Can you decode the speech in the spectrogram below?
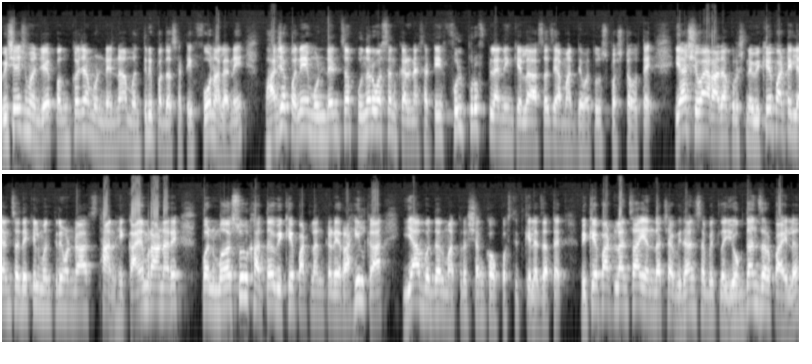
विशेष म्हणजे पंकजा मुंडेंना मंत्रिपदासाठी फोन आल्याने भाजपने मुंडेंचं पुनर्वसन करण्यासाठी फुलप्रूफ प्लॅनिंग केलं असंच या माध्यमातून स्पष्ट होतंय. याशिवाय राधाकृष्ण विखे पाटील यांचं देखील मंत्रिमंडळात स्थान हे कायम राहणार आहे. पण महसूल खातं विखे पाटलांकडे राहील का? याबद्दल मात्र शंका उपस्थित केल्या जात आहेत. विखे पाटलांचा यंदाच्या विधानसभेतलं योगदान जर पाहिलं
